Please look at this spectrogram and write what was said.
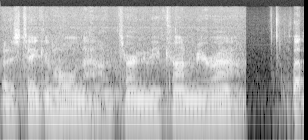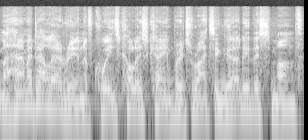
but it's taken hold now and turning the economy around. But Mohamed El-Erian of Queen's College, Cambridge, writing earlier this month,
